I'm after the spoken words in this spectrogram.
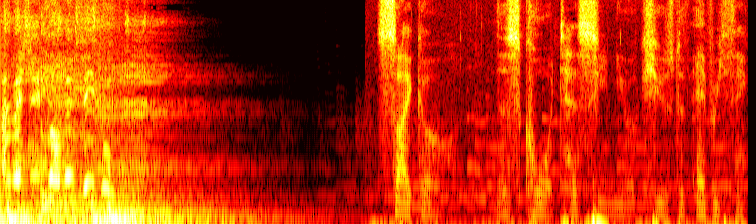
I'm actually bombing people! Psycho, this court has seen you accused of everything.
